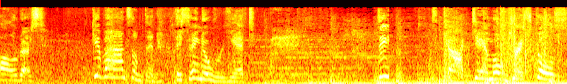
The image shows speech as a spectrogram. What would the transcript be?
followed us. Get behind something. This ain't over yet. These goddamn O'Driscolls!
